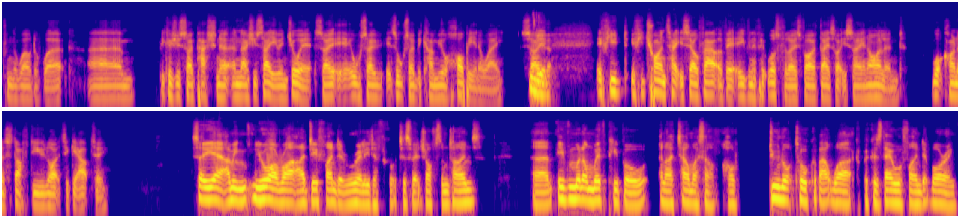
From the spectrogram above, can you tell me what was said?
from the world of work um, because you're so passionate and as you say, you enjoy it. So it also it's also become your hobby in a way. So Yeah. If you if you try and take yourself out of it, even if it was for those five days, like you say in Ireland, what kind of stuff do you like to get up to? So yeah, I mean, you are right. I do find it really difficult to switch off sometimes. Um, even when I'm with people and I tell myself, "Oh, do not talk about work because they will find it boring."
